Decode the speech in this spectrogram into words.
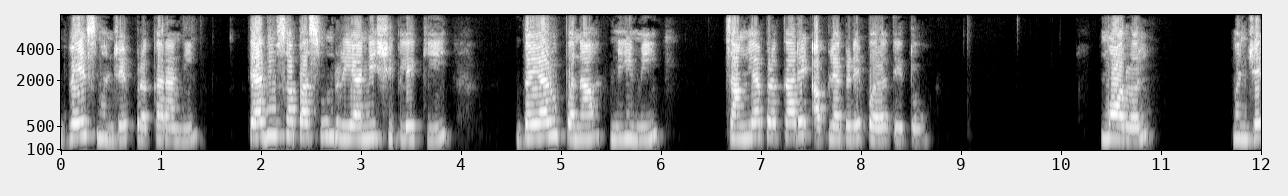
वेस म्हणजे प्रकारांनी. त्या दिवसापासून रियाने शिकले की दयाळूपणा नेहमी चांगल्या प्रकारे आपल्याकडे परत येतो. मॉरल म्हणजे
